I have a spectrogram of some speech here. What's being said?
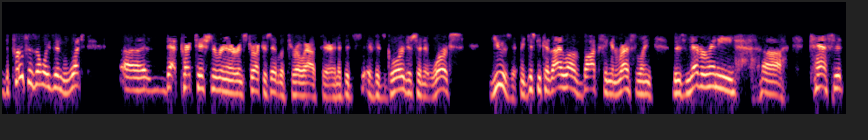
the proof is always in what uh, that practitioner or instructor is able to throw out there. And if it's if it's gorgeous and it works, use it. I mean, just because I love boxing and wrestling, there's never any uh, tacit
